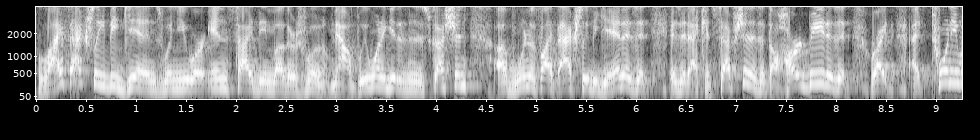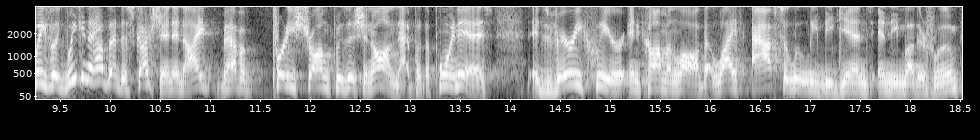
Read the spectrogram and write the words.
Life actually begins when you are inside the mother's womb. Now, if we want to get into discussion of when does life actually begin, is it is it at conception? Is it the heartbeat? Is it right at 20 weeks? Like we can have that discussion, and I have a pretty strong position on that. But the point is, it's very clear in common that life absolutely begins in the mother's womb.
